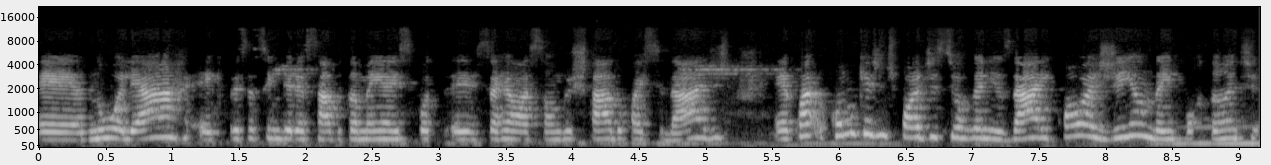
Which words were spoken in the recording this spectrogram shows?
é, no olhar é, que precisa ser endereçado também a esse, essa relação do Estado com as cidades, é, como que a gente pode se organizar e qual agenda é importante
